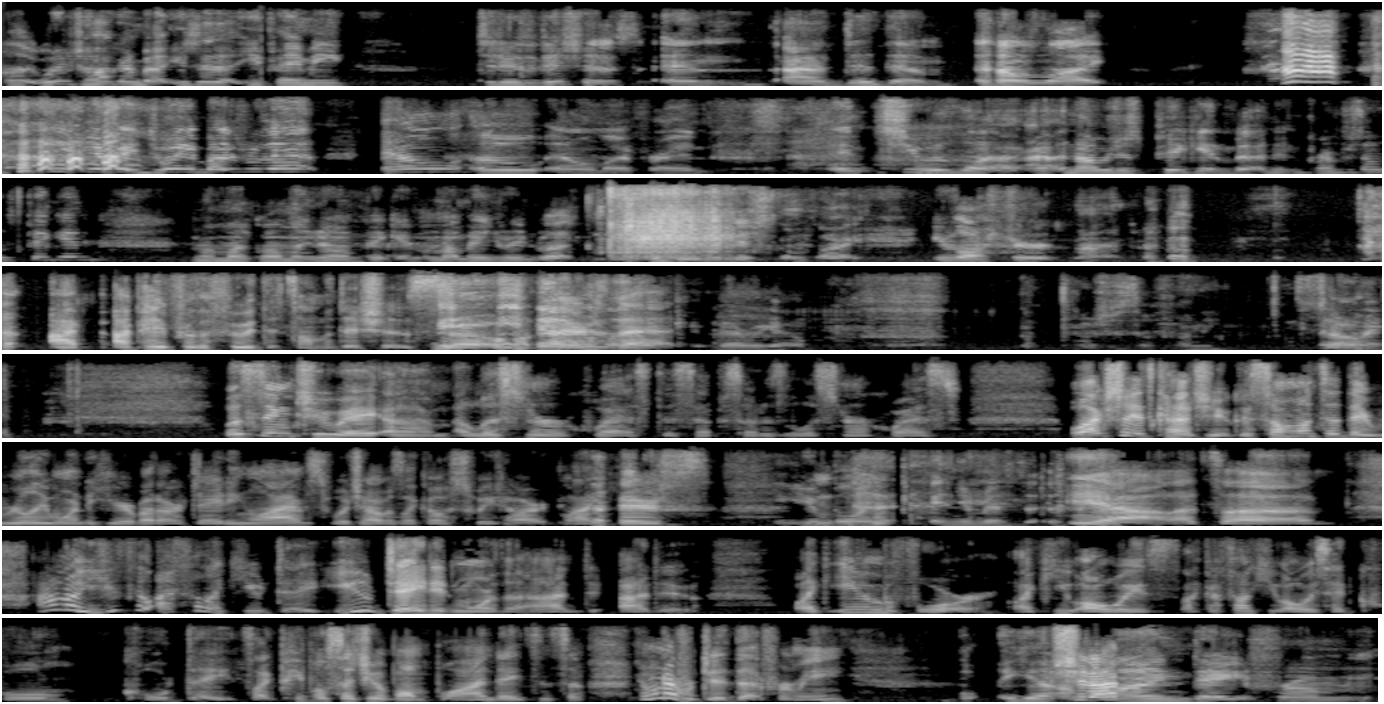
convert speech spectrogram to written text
like, what are you talking about? You said that you pay me to do the dishes, and I did them. And I was like, ha! You paid 20 bucks for that? LOL, my friend. And she was like, I, and I was just picking, but I didn't preface I was picking. I'm like, well, I'm like, no, I'm picking. I'm not paying 20 bucks. You can do the dishes. I'm sorry. You lost your mind. I I paid for the food that's on the dishes, so Yeah, there's like, that. There we go. That was just so funny. So anyway, listening to a um, a listener request. This episode is a listener request. Well, actually, it's kind of true because someone said they really wanted to hear about our dating lives, which I was like, oh, sweetheart, like there's. you blink and you miss it. yeah, that's uh, I don't know. You feel I feel like you date. You dated more than I do. I do. Like even before, like you always like I feel like you always had cool cool dates. Like people set you up on blind dates and stuff. No one ever did that for me. yeah, Should a I- blind date from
